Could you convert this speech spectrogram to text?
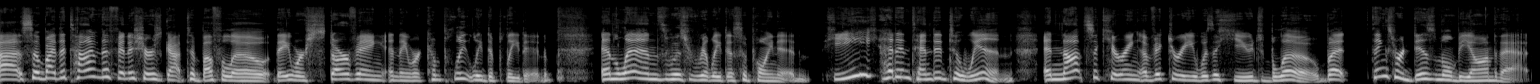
Uh, so by the time the finishers got to Buffalo, they were starving and they were completely depleted. And Lenz was really disappointed. He had intended to win, and not securing a victory was a huge blow. But Things were dismal beyond that.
